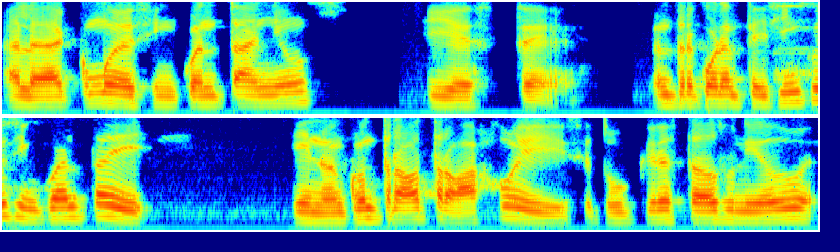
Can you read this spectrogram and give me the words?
a la edad como de 50 años y este, entre 45 y 50 y, y no encontraba trabajo y se tuvo que ir a Estados Unidos, güey.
